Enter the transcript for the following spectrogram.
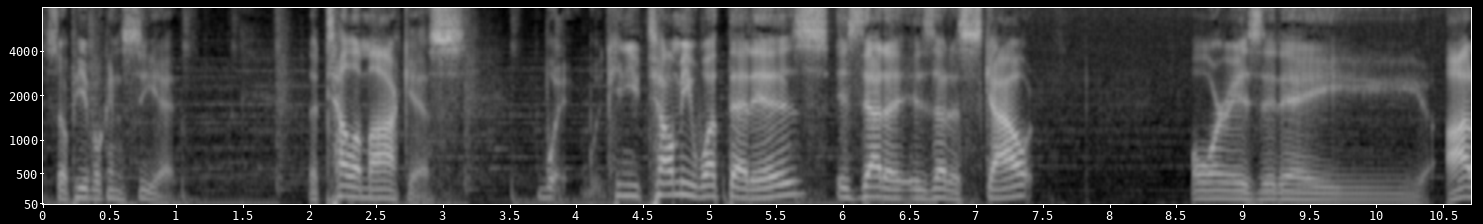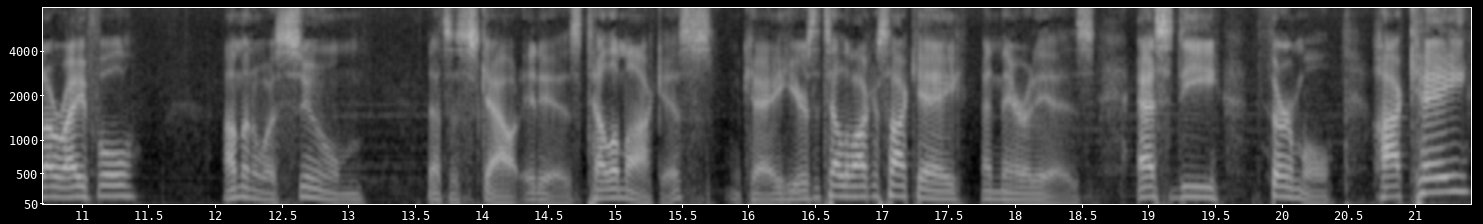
so people can see it. The Telemachus. Can you tell me what that is? Is that a is that a scout or is it a auto rifle? I'm going to assume that's a scout. It is. Telemachus. Okay, here's the Telemachus Hakke, and there it is. SD Thermal. Hakke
